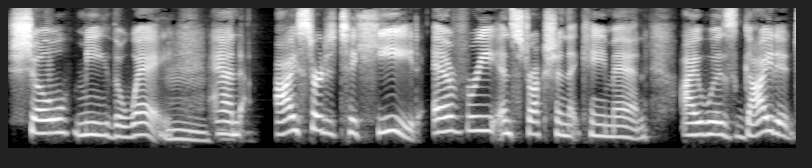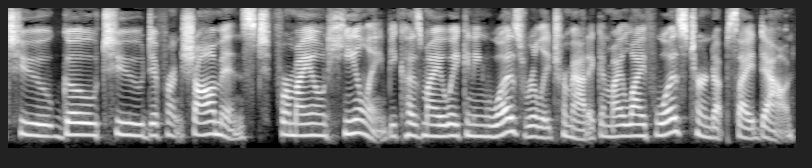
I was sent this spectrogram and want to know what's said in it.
Show me the way. Mm. And I started to heed every instruction that came in. I was guided to go to different shamans for my own healing because my awakening was really traumatic and my life was turned upside down.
